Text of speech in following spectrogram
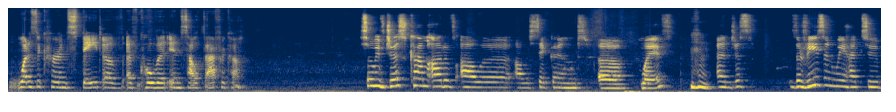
what is the current state of, of COVID in South Africa? So we've just come out of our our second uh, wave, mm-hmm. and just the reason we had to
